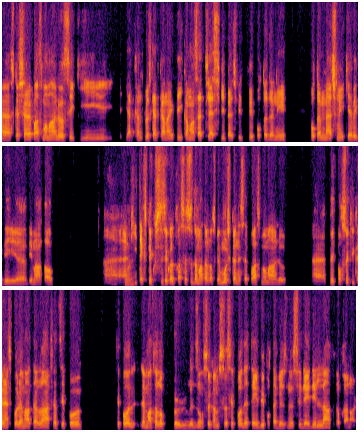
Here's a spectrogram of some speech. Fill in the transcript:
Euh, ce que je savais pas à ce moment-là, c'est qu'ils apprennent plus qu'à te connaître et ils commencent à te classifier et à te filtrer pour te donner pour te matchmaker avec des, euh, des mentors. Euh, puis il t'explique aussi c'est quoi le processus de mentorat, parce que moi, je connaissais pas à ce moment-là. Euh, puis pour ceux qui ne connaissent pas le mentorat, en fait, c'est pas c'est pas le mentorat pur, disons ça comme ça, c'est pas de t'aider pour ta business, c'est d'aider l'entrepreneur.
